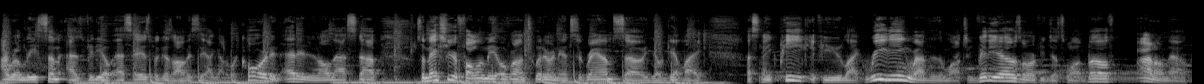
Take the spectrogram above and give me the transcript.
I release them as video essays because obviously I gotta record and edit and all that stuff. So make sure you're following me over on Twitter and Instagram so you'll get like a sneak peek if you like reading rather than watching videos or if you just want both, I don't know.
